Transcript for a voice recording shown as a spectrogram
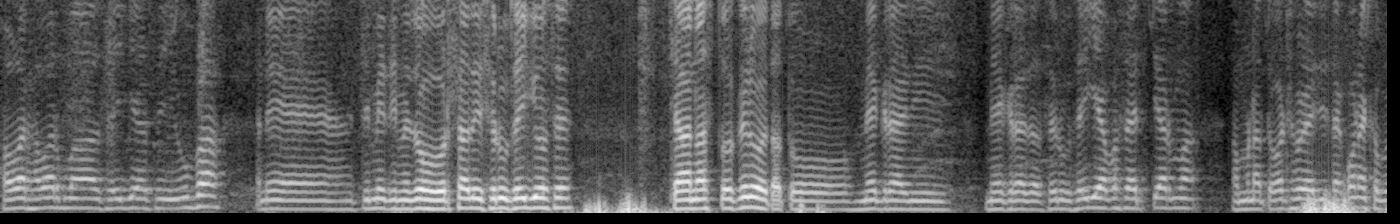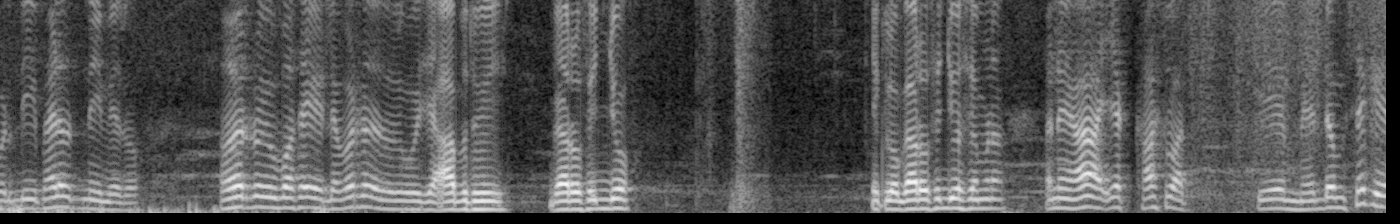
હવાર હવારમાં થઈ ગયા છે ઊભા. અને ધીમે ધીમે જો વરસાદ શરૂ થઈ ગયો છે ચા નાસ્તો કર્યો હતો તો મેઘરાની મેઘરાજા શરૂ થઈ ગયા પછી અત્યારમાં. હમણાં તો અઠવાડિયા જીતા કોને ખબર? દી ફાળ્યો જ નહીં મેં તો. હર રોય ઊભા થાય એટલે વરસાદ હોય છે. આ બધું ગારો થઈ ગયો. એકલો ગારો થઈ ગયો છે હમણાં. અને હા એક ખાસ વાત કે મેડમ છે કે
